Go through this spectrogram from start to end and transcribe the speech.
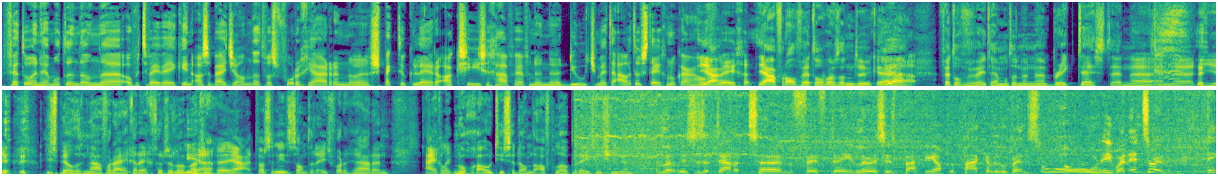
Vettel en Hamilton dan eh, over twee weken in Azerbeidzjan. Dat was vorig jaar een spectaculaire actie. Ze gaven even een duwtje met de auto's tegen elkaar halverwege. ja, vooral Vettel was dat natuurlijk. Ja. Vettel verweet Hamilton een break test en, en eh, die, die speelde na voor eigen rechter, zullen we maar Ja. zeggen. Ja, het was een interessante race vorig jaar en eigenlijk nog chaotischer dan de afgelopen race in China. Look, this is down at turn 15. Lewis is backing up the pack a little bit. And, oh, he went into him. He,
